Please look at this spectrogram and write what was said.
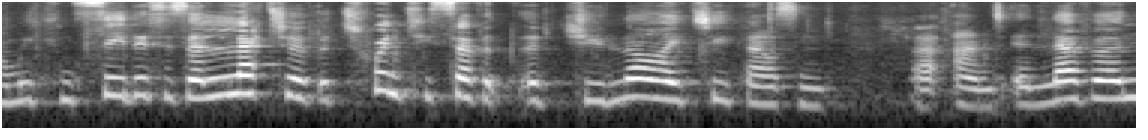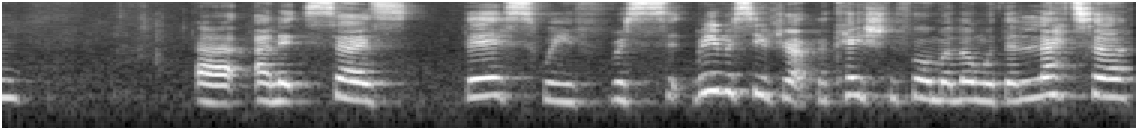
And we can see this is a letter of the 27th of July 2011. Uh, and it says this we've rece- re received your application form along with a letter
